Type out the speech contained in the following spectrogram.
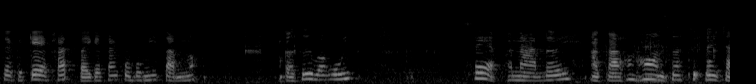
แต่ก็แก้คัดไปคล้ายๆกับบ่มีตำเนาะก็คือว่าอุ้ยแซ่บขนาดเลย อากาศร้อนๆซะถึงได้ใจ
